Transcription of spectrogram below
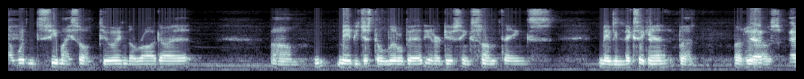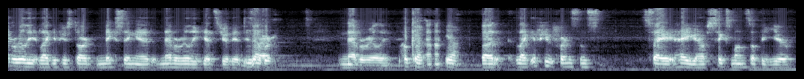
I wouldn't see myself doing the raw diet um, maybe just a little bit, introducing some things, maybe mixing it, but but who yeah, knows? Never really like if you start mixing it, it never really gets you the desired. Never. Never really. Okay. Uh, yeah. But like if you, for instance, say, hey, you have six months of the year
